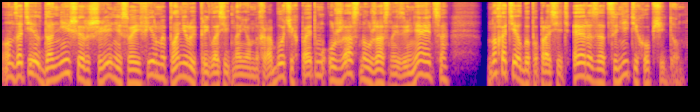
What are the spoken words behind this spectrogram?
он затеял дальнейшее расширение своей фирмы, планирует пригласить наемных рабочих, поэтому ужасно-ужасно извиняется, но хотел бы попросить Эроза оценить их общий дом.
